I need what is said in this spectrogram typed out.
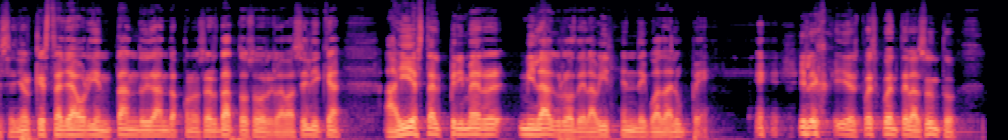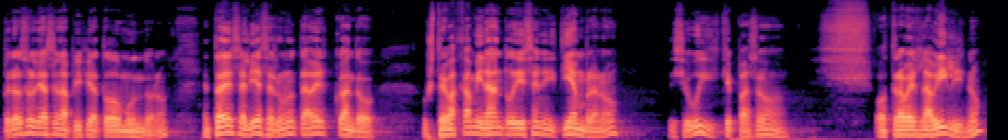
señor que está ya orientando y dando a conocer datos sobre la basílica. Ahí está el primer milagro de la Virgen de Guadalupe. y, después cuenta el asunto. Pero eso le hacen la pifia a todo mundo, ¿no? Entonces Elías, uno tal vez cuando usted va caminando, dicen, y tiembla, ¿no? Dice, uy, ¿qué pasó? Otra vez la bilis, ¿no?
